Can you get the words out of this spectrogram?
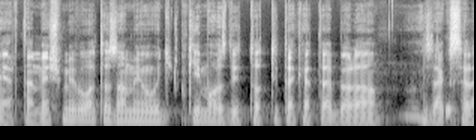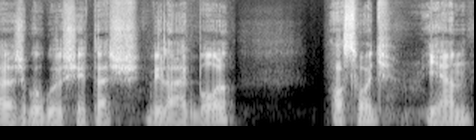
Értem. És mi volt az, ami úgy kimozdított titeket ebből az Excel-es, Google Sheet-es világból? Az, hogy ilyen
